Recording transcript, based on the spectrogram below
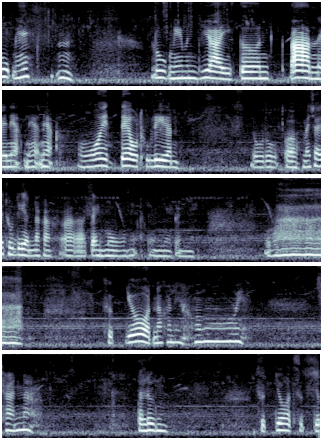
ลูกนี้ อืม ลูกนี้มันใหญ่เกินต้านเลยเนี่ยเนี่ยเนี่ยโอ้ยเต้วทุเรียน ดูดูเออไม่ใช่ทุเรียนนะคะอ่าแตงโมเนี่ยแตงโมแตงโมว้าวสุดยอดนะคะเนี่ยโอ้ยฉันน่ะตะลึง สุดยอดสุดย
